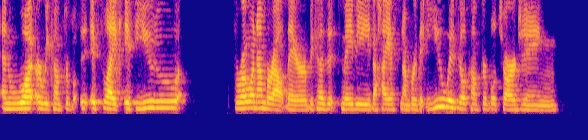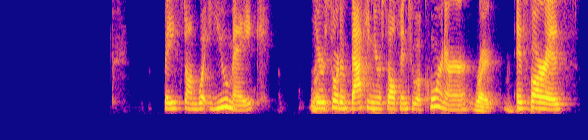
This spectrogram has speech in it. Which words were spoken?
and what are we comfortable it's like if you throw a number out there because it's maybe the highest number that you would feel comfortable charging based on what you make you're sort of backing yourself into a corner right. as far as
